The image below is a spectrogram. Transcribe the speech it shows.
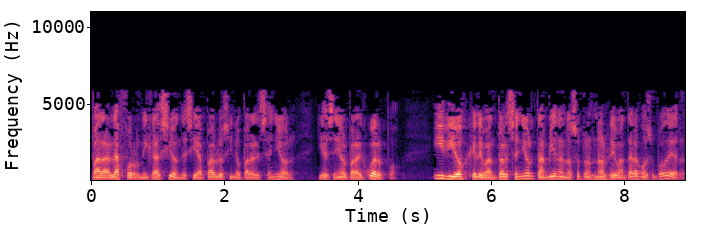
para la fornicación, decía Pablo, sino para el Señor, y el Señor para el cuerpo. Y Dios que levantó al Señor también a nosotros nos levantará con su poder.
